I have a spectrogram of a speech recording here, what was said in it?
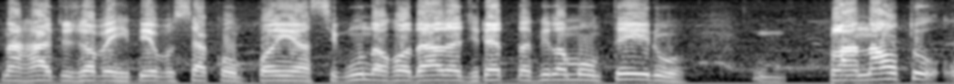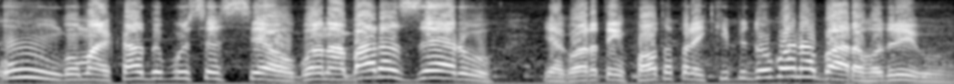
Na Rádio Jovem RB você acompanha a segunda rodada direto da Vila Monteiro. Planalto 1, gol marcado por Cecel. Guanabara 0. E agora tem falta para a equipe do Guanabara, Rodrigo.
